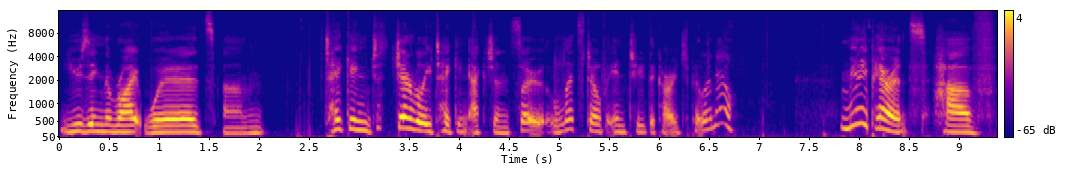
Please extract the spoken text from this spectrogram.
using the right words, um, taking just generally taking action. So let's delve into the courage pillar now. Many parents have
